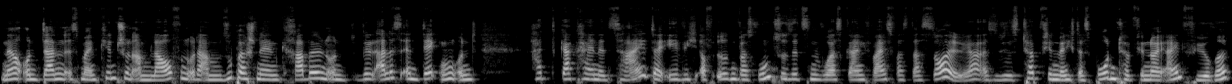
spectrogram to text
Ne? Und dann ist mein Kind schon am Laufen oder am superschnellen Krabbeln und will alles entdecken und hat gar keine Zeit, da ewig auf irgendwas rumzusitzen, wo er es gar nicht weiß, was das soll. Ja, also dieses Töpfchen, wenn ich das Bodentöpfchen neu einführe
